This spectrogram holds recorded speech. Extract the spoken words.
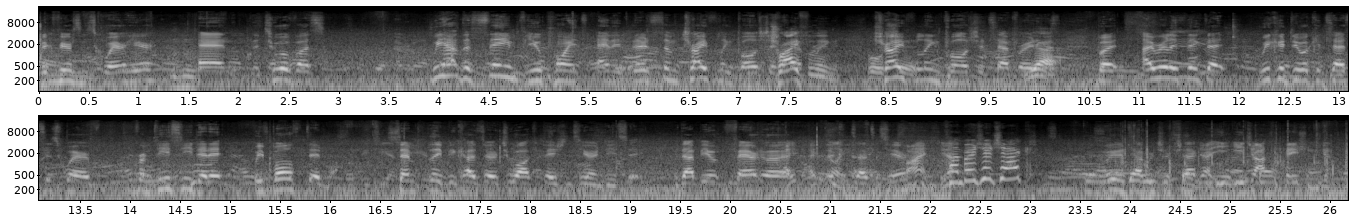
McPherson Square here, mm-hmm. and the two of us, we have the same viewpoints, and it, there's some trifling bullshit. Trifling bullshit. Trifling bullshit separating Yeah. us. But I really think that we could do a consensus where, from DC did it, we both did one, simply because there are two occupations here in DC. Would that be fair to a, I, I the feel like consensus that's here? fine. Yeah, Temperature check? We're gonna temperature check. yeah e- each occupation gets, gets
